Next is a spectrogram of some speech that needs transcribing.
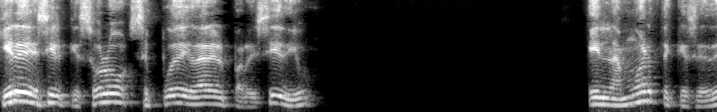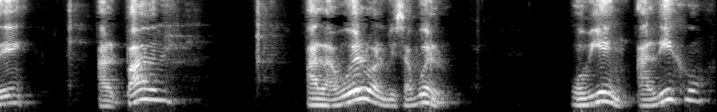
Quiere decir que solo se puede dar el parricidio en la muerte que se dé al padre, al abuelo, al bisabuelo, o bien al hijo,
